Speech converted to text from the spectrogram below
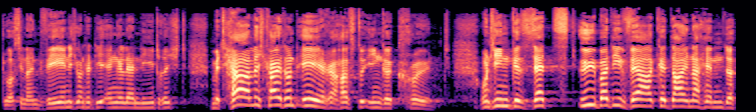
Du hast ihn ein wenig unter die Engel erniedrigt, mit Herrlichkeit und Ehre hast du ihn gekrönt und ihn gesetzt über die Werke deiner Hände.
